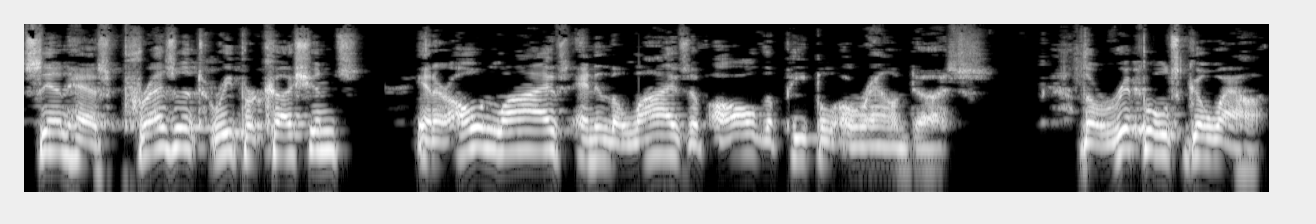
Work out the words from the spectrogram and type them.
Sin has present repercussions in our own lives and in the lives of all the people around us. The ripples go out.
